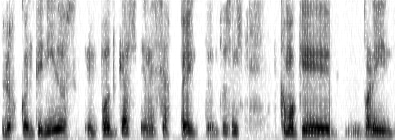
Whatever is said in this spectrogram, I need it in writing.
los contenidos en podcast en ese aspecto. Entonces, como que por ahí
